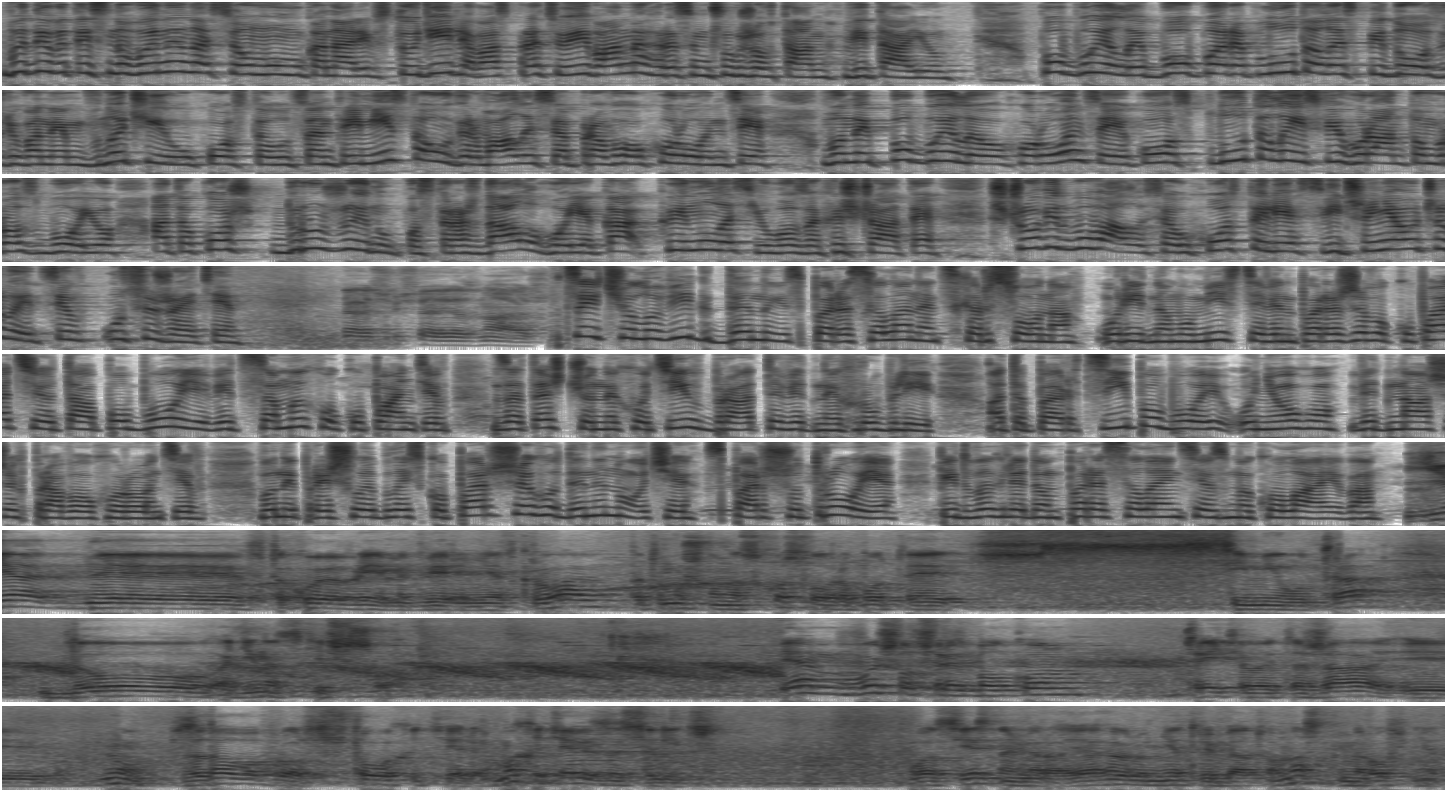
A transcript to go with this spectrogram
Ви дивитесь новини на сьомому каналі. В студії для вас працює Іванна Грисимчук Жовтан. Вітаю. Побили, бо переплутали з підозрюваним. Вночі у хостел у центрі міста увірвалися правоохоронці. Вони побили охоронця, якого сплутали із фігурантом розбою, а також дружину постраждалого, яка кинулась його захищати. Що відбувалося у хостелі? Свідчення очевидців у сюжеті. Я ощущаю, я знаю, що Цей чоловік Денис, переселенець з Херсона. У рідному місті він пережив окупацію та побої від самих окупантів за те, що не хотів брати від них рублі. А тепер ці побої у нього від наших правоохоронців. Вони прийшли близько першої години ночі, спершу троє, під виглядом переселенців з Миколаєва. я э, в такое время двери не открываю, потому что у нас хостел работает с 7 утра до 11 часов. Я вышел через балкон третьего этажа и ну, задал вопрос, что вы хотели. Мы хотели заселиться. У вас есть номера? Я говорю, нет, ребята, у нас номеров нет.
